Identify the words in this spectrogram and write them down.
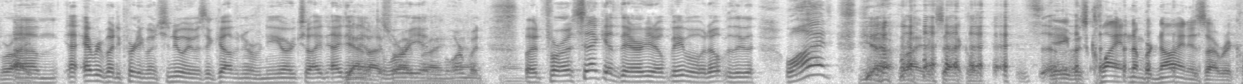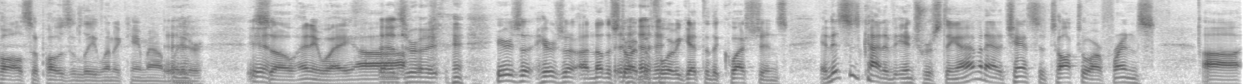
Right. um, everybody pretty much knew he was the governor of New York, so I, I didn't Yeah, have to worry right, right, anymore. yeah, but, yeah. but for a second there, you know, people would open the what? Yeah, right, exactly. So- he was client number nine, as I recall, supposedly when it came out later. Yeah. So anyway, uh, That's right. Here's a, here's a, another story before we get to the questions, and this is kind of interesting. I haven't had a chance to talk to our friends uh,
